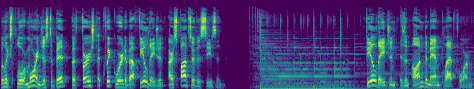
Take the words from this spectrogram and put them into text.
We'll explore more in just a bit, but first, a quick word about Field Agent, our sponsor this season. Field Agent is an on demand platform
